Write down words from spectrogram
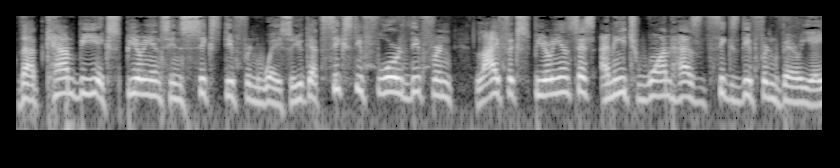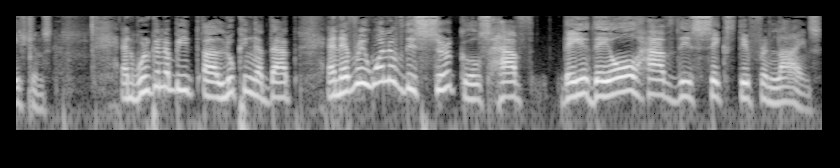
that can be experienced in six different ways. So you got 64 different life experiences, and each one has six different variations. And we're going to be uh, looking at that. And every one of these circles have they they all have these six different lines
